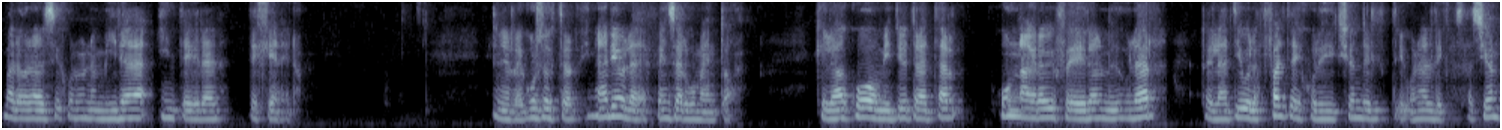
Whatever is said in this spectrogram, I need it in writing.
valorarse con una mirada integral de género. En el recurso extraordinario, la defensa argumentó que la ACUA omitió tratar un agravio federal medular relativo a la falta de jurisdicción del Tribunal de Casación,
